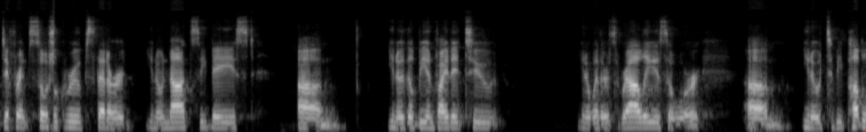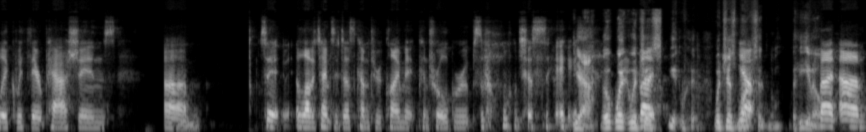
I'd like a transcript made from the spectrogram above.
different social groups that are, you know, Nazi based. Um, you know, they'll be invited to, you know, whether it's rallies or, um, you know, to be public with their passions. Um, so a lot of times it does come through climate control groups. we'll just say, yeah, uh, which but, is which is Marxism, yeah, you know. But um,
